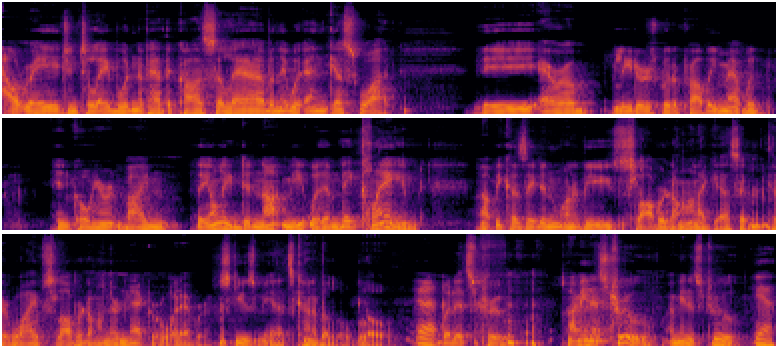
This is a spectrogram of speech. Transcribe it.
outrage and Tlaib wouldn't have had the cause celeb and they would, and guess what? The Arab leaders would have probably met with incoherent Biden. They only did not meet with him. They claimed, not because they didn't want to be slobbered on, I guess, their wife slobbered on their neck or whatever. Excuse me, that's kind of a low blow. Yeah. But it's true. I mean, it's true. I mean, it's true. Yeah.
